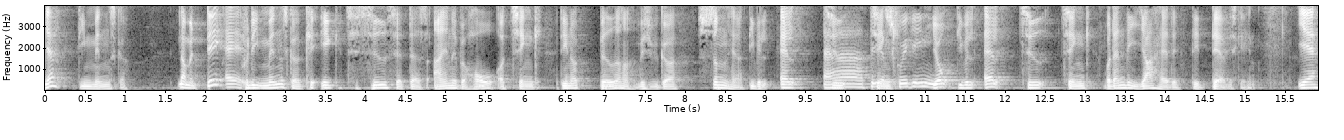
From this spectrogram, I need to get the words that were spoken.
Ja. De er mennesker. Nå, men det er... Fordi mennesker kan ikke tilsidesætte deres egne behov og tænke, det er nok bedre, hvis vi gør sådan her. De vil altid Ah, det er jeg tænke... sgu ikke enig i. Jo, de vil altid tænke, hvordan vil jeg have det? Det er der, vi skal hen. Ja,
